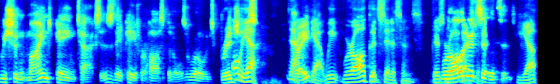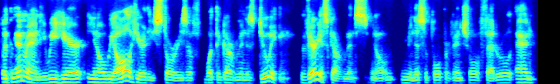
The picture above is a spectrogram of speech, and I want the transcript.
we shouldn't mind paying taxes. They pay for hospitals, roads, bridges. Oh yeah, yeah, right. Yeah, we we're all good citizens. There's we're no all question. good citizens. Yeah. But then, Randy, we hear, you know, we all hear these stories of what the government is doing. The various governments, you know, municipal, provincial, federal, and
